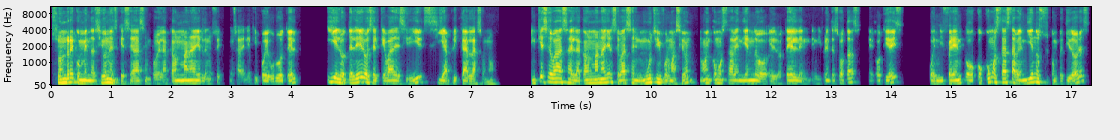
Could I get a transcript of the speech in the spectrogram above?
son recomendaciones que se hacen por el account manager de nuestro, o sea, del equipo de Guru Hotel y el hotelero es el que va a decidir si aplicarlas o no. ¿En qué se basa el account manager? Se basa en mucha información, ¿no? En cómo está vendiendo el hotel en, diferentes OTAs, eh, OTAs, o, en diferente, o, cómo está, está vendiendo sus competidores,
